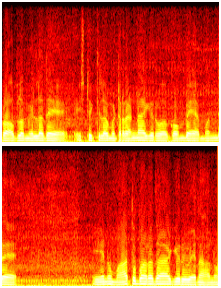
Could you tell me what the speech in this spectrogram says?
ಪ್ರಾಬ್ಲಮ್ ಇಲ್ಲದೆ ಇಷ್ಟು ಕಿಲೋಮೀಟರ್ ರನ್ ಆಗಿರುವ ಗೊಂಬೆ ಮುಂದೆ ಏನು ಮಾತು ಬರದಾಗಿರುವೆ ನಾನು.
